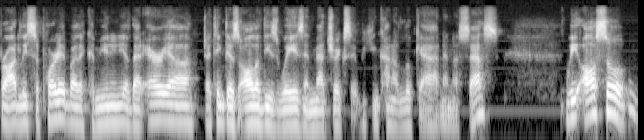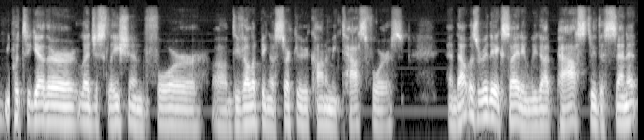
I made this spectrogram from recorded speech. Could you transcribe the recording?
broadly supported by the community of that area? I think there's all of these ways and metrics that we can kind of look at and assess. We also put together legislation for um, developing a circular economy task force. And that was really exciting. We got passed through the Senate.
